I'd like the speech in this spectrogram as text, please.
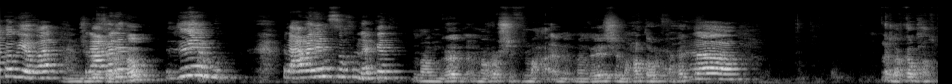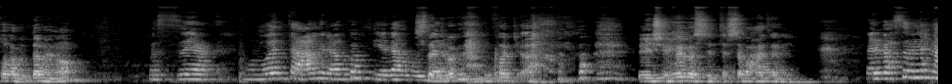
عقاب يا بنا مش العملية جيبه العملية سخنة كده. ما ما نروحش في المح... ما نغيرش المحطة ونروح في حتة. آه. العقاب حطوا لها قدامي هنا. بس يعني هو انت عامل عقاب يا لهوي استني. بقى مفاجأة. إيه شايفاه بس تحسبها حاجة ثانية أنا بحسب إن إحنا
